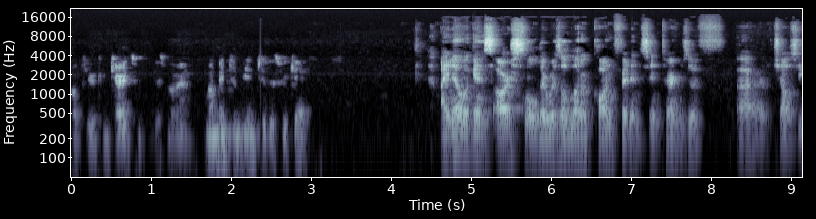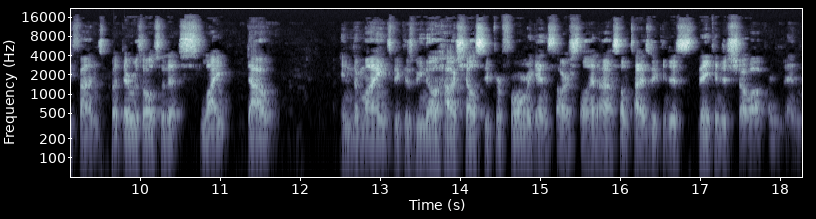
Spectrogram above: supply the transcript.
hopefully we can carry this momentum into this weekend. I know against Arsenal there was a lot of confidence in terms of uh, Chelsea fans, but there was also that slight doubt in the minds because we know how Chelsea perform against Arsenal, and uh, sometimes we can just they can just show up and and,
